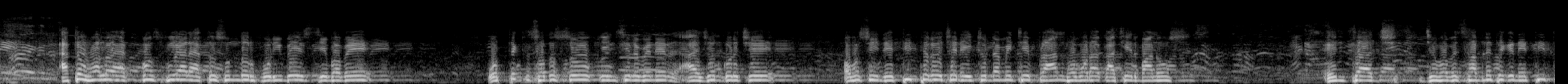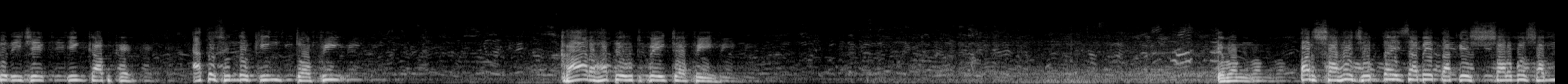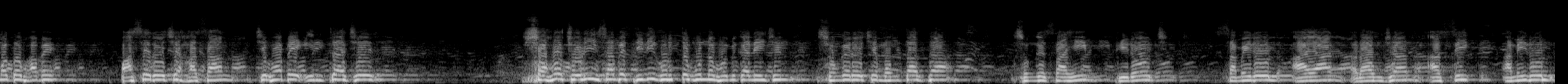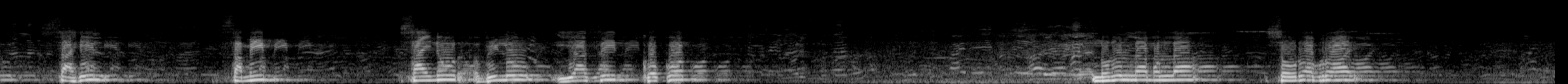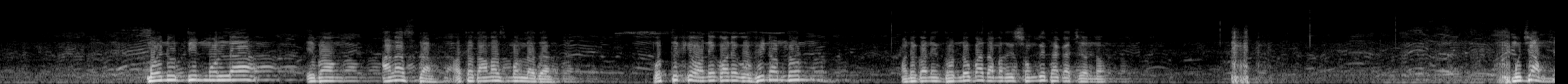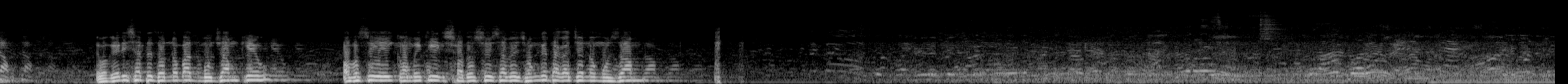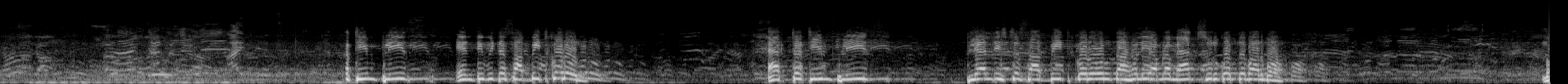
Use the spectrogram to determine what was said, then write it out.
এত ভালো অ্যাটমসফিয়ার এত সুন্দর পরিবেশ যেভাবে প্রত্যেকটা সদস্য কিংস ইলেভেনের আয়োজন করেছে অবশ্যই নেতৃত্বে রয়েছেন এই টুর্নামেন্টে প্রাণ ভমরা কাছের মানুষ। ইনচার্জ যেভাবে সামনে থেকে নেতৃত্ব দিয়েছে কিং কাপকে এত সুন্দর কিং ট্রফি কার হাতে উঠবে এই ট্রফি এবং তার সহযোদ্ধা হিসাবে তাকে সর্বসম্মতভাবে পাশে রয়েছে হাসান। যেভাবে ইন্টাজের সহচরী হিসাবে তিনি গুরুত্বপূর্ণ ভূমিকা নিয়েছেন। সঙ্গে রয়েছে মমতাজ দা, সঙ্গে সাহিম, ফিরোজ, সামিরুল, আয়ান, রমজান আসিক আমিরুল, সাহিল, সামিম, সাইনুর, ভিলু, ইয়াসিন, খোকন, নুরুল্লাহ মোল্লা, সৌরভ রয়, মইনুদ্দিন মোল্লা এবং আনাসদা অর্থাৎ আনাস মোল্লাদা প্রত্যেককে অনেক অনেক অভিনন্দন, অনেক অনেক ধন্যবাদ আমাদের সঙ্গে থাকার জন্য। মুজাম, এবং এরই সাথে ধন্যবাদ মুজামকেও। অবশ্যই এই কমিটির সদস্য হিসাবে সঙ্গে থাকার জন্য মুজাম টিম প্লিজ এনটিভিটা সাবমিট করুন। একটা টিম প্লিজ প্লেয়ার লিস্টে সাবমিট করুন, তাহলেই আমরা ম্যাচ শুরু করতে পারব।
